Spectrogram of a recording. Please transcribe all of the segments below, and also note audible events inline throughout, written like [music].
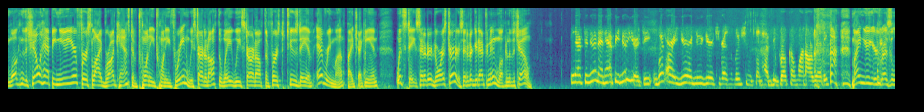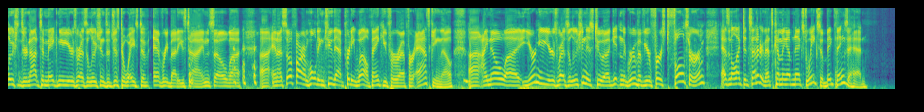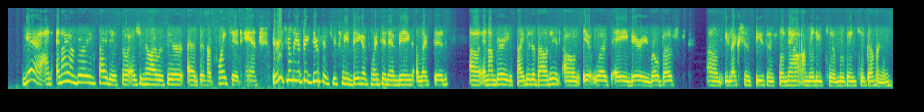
Welcome to the show. Happy New Year. First live broadcast of 2023. And we started off the way we start off the first Tuesday of every month by checking in with State Senator Doris Turner. Senator, good afternoon. Welcome to the show. Good afternoon and happy New Year. You, what are your New Year's resolutions, and have you broken one already? [laughs] My New Year's resolutions are not to make New Year's resolutions. It's just a waste of everybody's time. So, uh, uh, and uh, so far, I'm holding to that pretty well. Thank you for uh, for asking, though. Uh, I know uh, your New Year's resolution is to get in the groove of your first full term as an elected senator. That's coming up next week. So, big things ahead. Yeah, and, and I am very excited. So, as you know, I was there as an appointed, and there is really a big difference between being appointed and being elected. Uh, and I'm very excited about it. Um, it was a very robust um, election season, so now I'm ready to move into governing.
